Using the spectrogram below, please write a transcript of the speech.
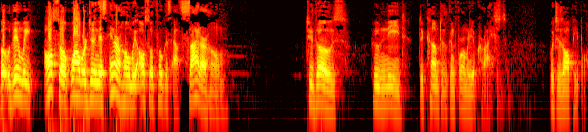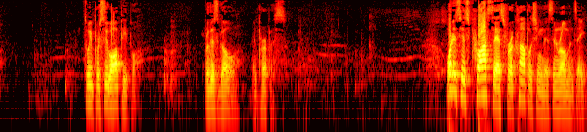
But then we also, while we're doing this in our home, we also focus outside our home to those who need to come to the conformity of Christ, which is all people. So we pursue all people for this goal and purpose. What is his process for accomplishing this in Romans 8?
